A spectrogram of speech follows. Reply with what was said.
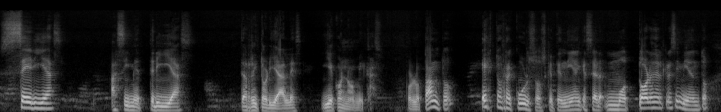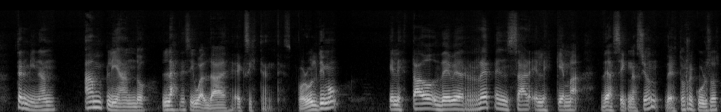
serias asimetrías territoriales y económicas. Por lo tanto, estos recursos que tenían que ser motores del crecimiento terminan ampliando las desigualdades existentes. Por último, el Estado debe repensar el esquema de asignación de estos recursos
